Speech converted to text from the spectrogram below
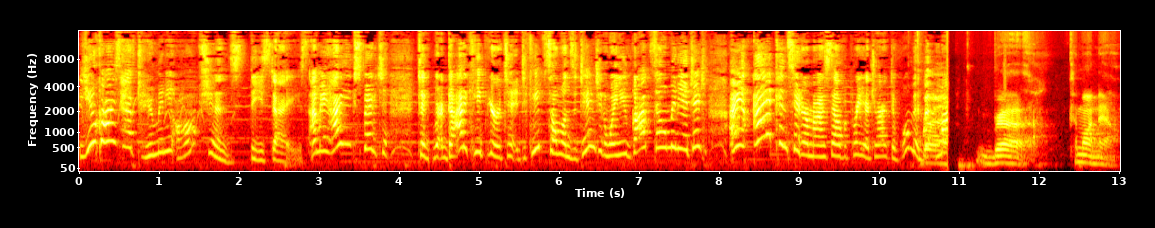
you guys have too many options these days. I mean, how do you expect to, to gotta keep your atten- to keep someone's attention when you've got so many attention? I mean, I consider myself a pretty attractive woman, but my, Bruh, come on now.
